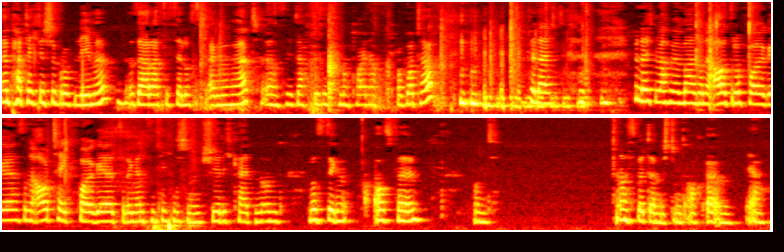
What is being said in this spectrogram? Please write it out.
ein paar technische Probleme. Sarah hat sich sehr lustig angehört. Äh, Sie dachte, sie macht heute noch Roboter. vielleicht, vielleicht machen wir mal so eine Outro-Folge, so eine Outtake-Folge zu den ganzen technischen Schwierigkeiten und lustigen Ausfällen. Und das wird dann bestimmt auch, ähm, ja,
